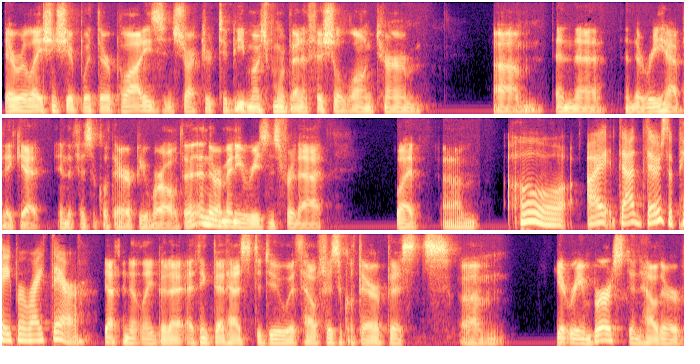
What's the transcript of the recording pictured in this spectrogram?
their relationship with their Pilates instructor to be much more beneficial long term um, than the than the rehab they get in the physical therapy world. And, and there are many reasons for that, but um, oh, I that there's a paper right there. Definitely, but I, I think that has to do with how physical therapists um, get reimbursed and how their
